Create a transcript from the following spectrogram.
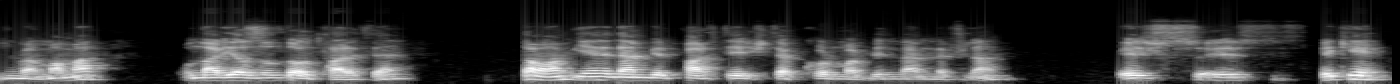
bilmem ama bunlar yazıldı o tarihte. Tamam yeniden bir parti işte kurma bilmem ne filan. E, e, peki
